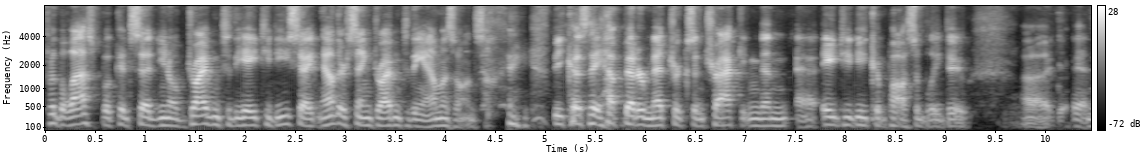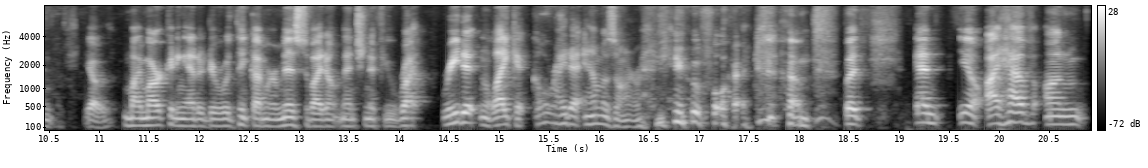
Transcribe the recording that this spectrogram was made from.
for the last book had said, you know, driving to the ATD site. Now they're saying driving to the Amazon site because they have better metrics and tracking than uh, ATD could possibly do. Uh, and you know, my marketing editor would think I'm remiss if I don't mention if you write, read it and like it, go write an Amazon review for it. Um, but and you know, I have on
